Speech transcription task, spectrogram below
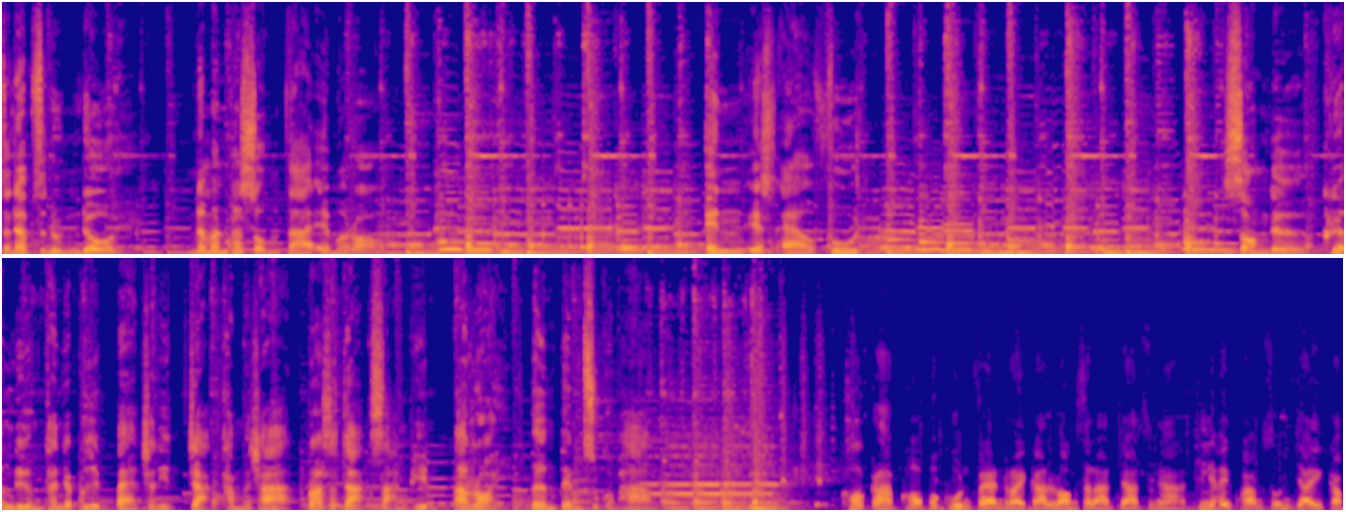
สนับสนุนโดย น้ำมันผสมตาเอเมอรัล NSL Food ซองเดอร์ เครื่องดื่มธัญพืช 8 ชนิดจากธรรมชาติ ปราศจากสารพิษ อร่อย เติมเต็มสุขภาพ ขอกราบขอบพระคุณแฟนรายการล่องสลานจานสง่าที่ให้ความสนใจกับ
